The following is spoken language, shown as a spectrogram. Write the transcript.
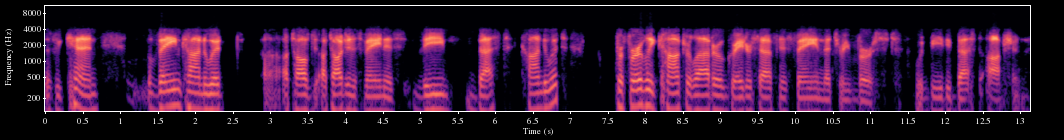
as we can. The vein conduit, uh, autog- autogenous vein, is the best conduit. Preferably contralateral greater saphenous vein that's reversed would be the best option.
